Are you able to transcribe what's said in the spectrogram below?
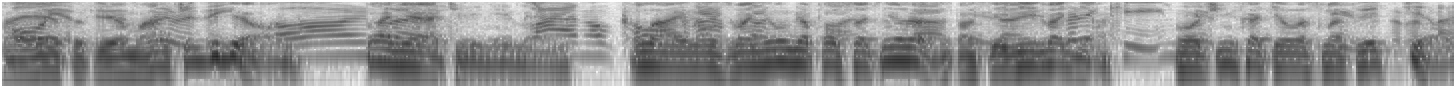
А этот ее мальчик, где он? Понятия не имею. Лайнел звонил мне полсотни раз за последние два дня. Очень хотел осмотреть тело.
